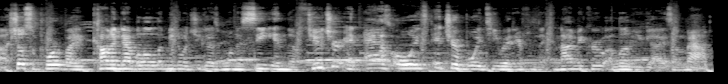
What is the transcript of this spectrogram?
Uh, show support by commenting down below. Let me know what you guys want to see in the future. And as always, it's your boy T right here from the Konami crew. I love you guys. I'm out.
